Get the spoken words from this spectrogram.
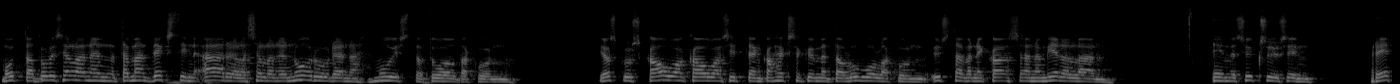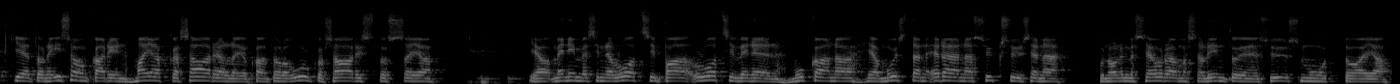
Mutta tuli sellainen tämän tekstin äärellä sellainen nuoruuden muisto tuolta, kun joskus kauan kauan sitten 80-luvulla, kun ystäväni kanssa aina mielellään teimme syksyisin retkiä tuonne Isonkarin Majakka saarelle, joka on tuolla ulkosaaristossa ja Ja menimme sinne luotsipa, luotsiveneen mukana ja muistan eräänä syksyisenä, kun olimme seuraamassa lintujen syysmuuttoa ja,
